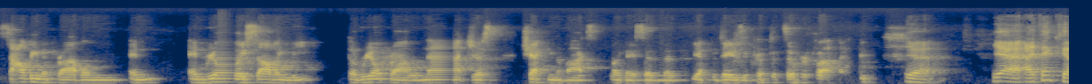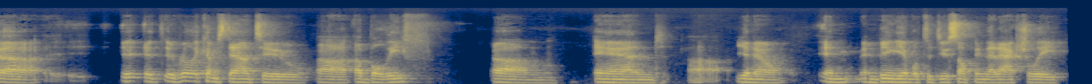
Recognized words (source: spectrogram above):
solving the problem and and really solving the the real problem, not just checking the box. Like I said, that yep, the data is encrypted, so we're fine. Yeah, yeah. I think uh, it, it, it really comes down to uh, a belief, um, and uh, you know, and and being able to do something that actually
